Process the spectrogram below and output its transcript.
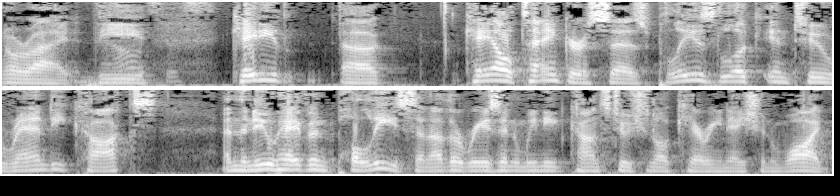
All right. The Katie uh, KL Tanker says, please look into Randy Cox and the New Haven Police. Another reason we need constitutional carry nationwide.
